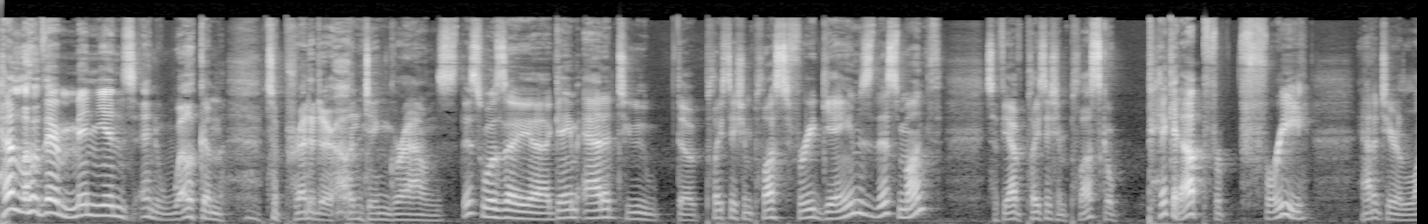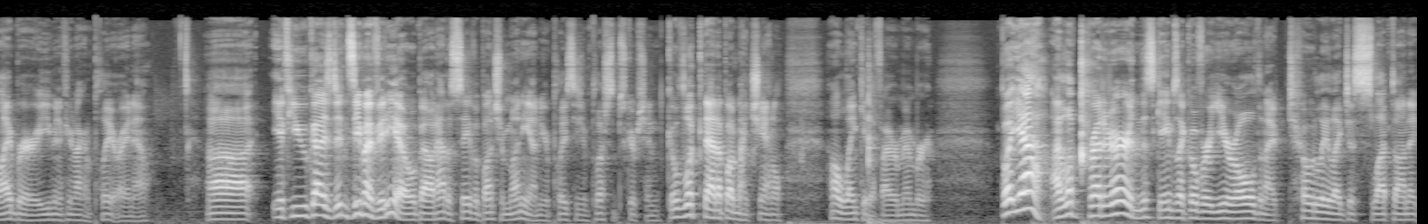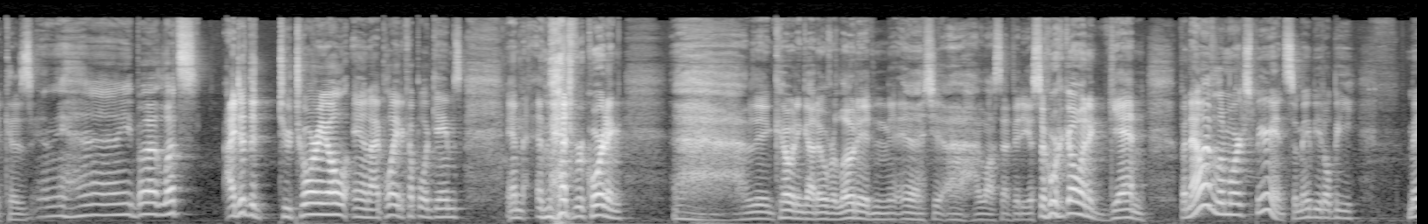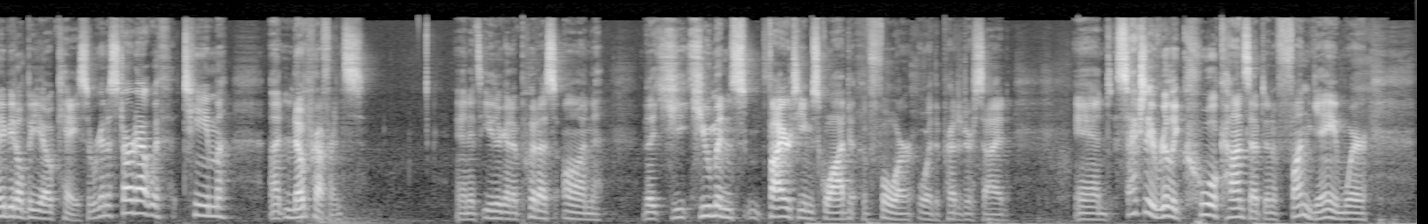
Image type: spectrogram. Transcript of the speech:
Hello there, minions, and welcome to Predator Hunting Grounds. This was a uh, game added to the PlayStation Plus free games this month. So if you have PlayStation Plus, go pick it up for free. Add it to your library, even if you're not going to play it right now. Uh, if you guys didn't see my video about how to save a bunch of money on your PlayStation Plus subscription, go look that up on my channel. I'll link it if I remember. But yeah, I love Predator, and this game's like over a year old, and I totally like just slept on it because. Eh, but let's. I did the tutorial, and I played a couple of games, and and that recording, uh, the encoding got overloaded, and uh, I lost that video. So we're going again. But now I have a little more experience, so maybe it'll be, maybe it'll be okay. So we're gonna start out with team, uh, no preference, and it's either gonna put us on the hu human fire team squad of four or the predator side and it's actually a really cool concept and a fun game where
